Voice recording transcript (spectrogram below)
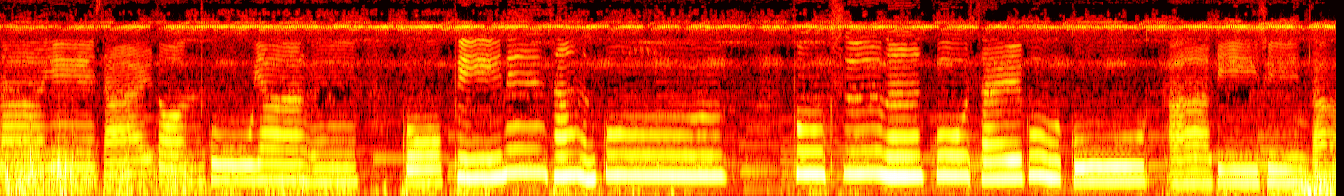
나의 살던 고향은 꽃 피는 산골 복숭아 꽃 살구꽃 아기 진달래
